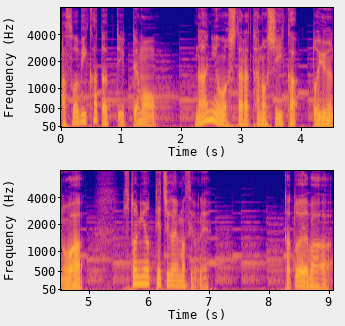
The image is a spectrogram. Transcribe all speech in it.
遊び方って言っても、何をしたら楽しいかというのは、人によって違いますよね。例えば、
